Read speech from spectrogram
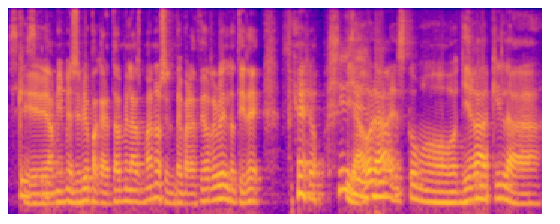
Sí, que a mí me sirvió para calentarme las manos y me pareció horrible y lo tiré. Pero, y ahora no. es como llega aquí la,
